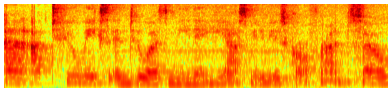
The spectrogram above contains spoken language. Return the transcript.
And at two weeks into us meeting, he asked me to be his girlfriend. So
